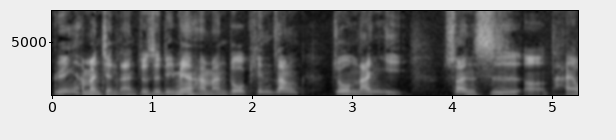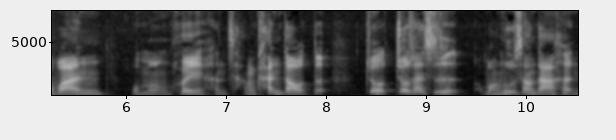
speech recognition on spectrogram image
原因还蛮简单，就是里面还蛮多篇章就难以算是呃台湾我们会很常看到的，就就算是网络上大家很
